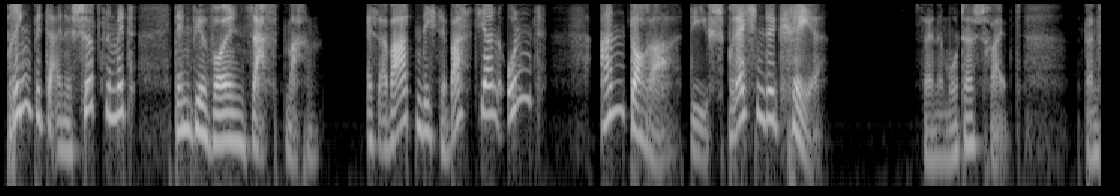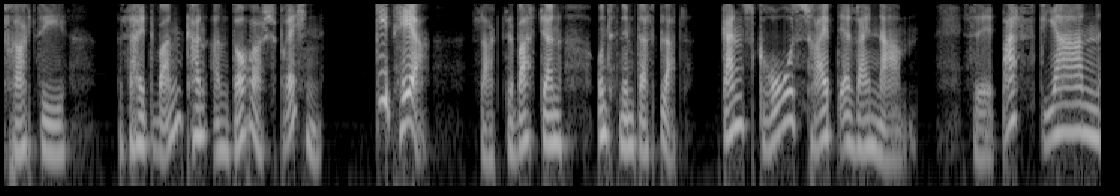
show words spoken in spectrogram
Bring bitte eine Schürze mit, denn wir wollen Saft machen. Es erwarten dich Sebastian und Andorra, die sprechende Krähe. Seine Mutter schreibt. Dann fragt sie, seit wann kann Andorra sprechen? Gib her, sagt Sebastian und nimmt das Blatt. Ganz groß schreibt er seinen Namen. Sebastian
